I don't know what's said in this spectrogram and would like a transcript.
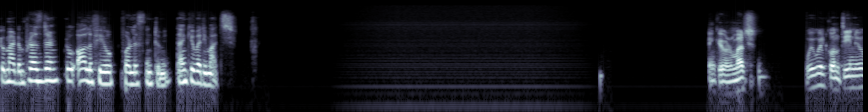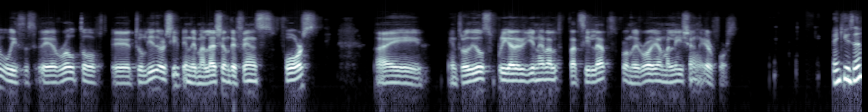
to Madam President, to all of you for listening to me. Thank you very much. Thank you very much. We will continue with the road of, uh, to leadership in the Malaysian Defense Force. I introduce Brigadier General Fadzillah from the Royal Malaysian Air Force. Thank you, sir.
